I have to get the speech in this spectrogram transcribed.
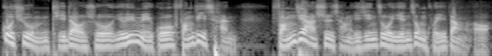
过去我们提到说，由于美国房地产房价市场已经做严重回档了哦，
